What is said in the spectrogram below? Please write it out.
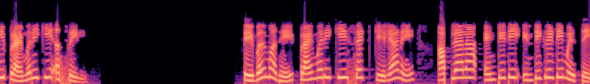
ही प्रायमरी की असेल. टेबलमध्ये प्रायमरी की सेट केल्याने आपल्याला एन्टिटी इंटिग्रिटी मिळते.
